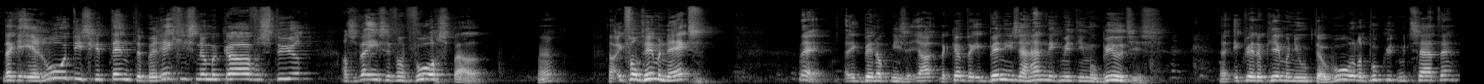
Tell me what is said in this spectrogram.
dat je erotisch getinte berichtjes naar elkaar verstuurt als wijze van voorspel. Nou, ik vond helemaal niks. Nee, ik ben ook niet zo, ja, ik ben niet zo handig met die mobieltjes. Ik weet ook helemaal niet hoe ik dat woordenboek uit moet zetten.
